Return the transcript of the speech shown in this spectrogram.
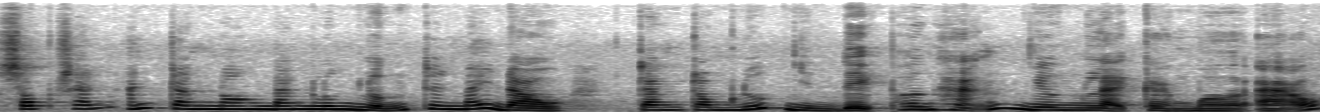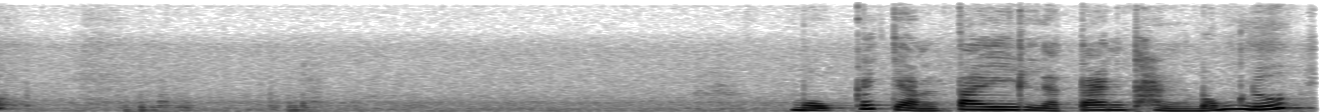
sóng sánh ánh trăng non đang lưng lửng trên mái đầu, trăng trong nước nhìn đẹp hơn hẳn nhưng lại càng mờ ảo. Một cái chạm tay là tan thành bóng nước.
